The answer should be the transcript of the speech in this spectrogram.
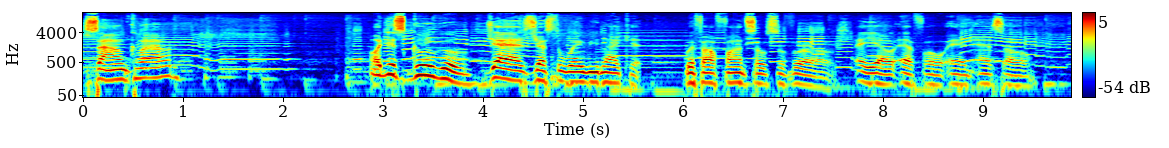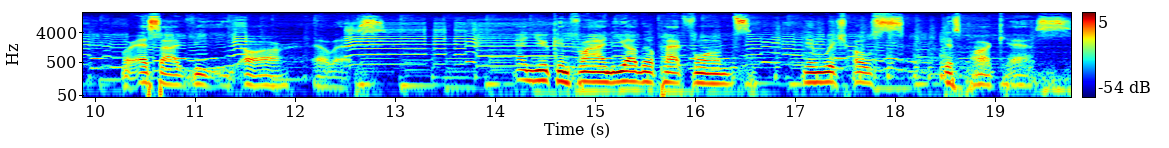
SoundCloud, or just Google Jazz Just the Way We Like It with Alfonso Severos, A L F O N S O, or S I V E R L S. And you can find the other platforms in which hosts this podcast,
